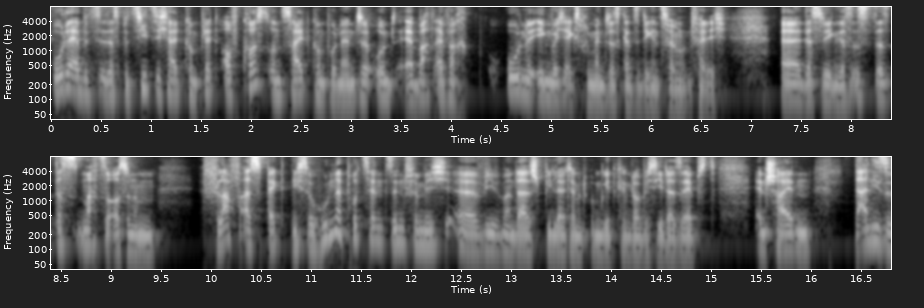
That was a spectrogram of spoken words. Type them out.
oder er das bezieht sich halt komplett auf Kost- und Zeitkomponente und er macht einfach ohne irgendwelche Experimente das ganze Ding in zwei Minuten fertig. Äh, deswegen, das ist, das, das macht so aus so einem Fluff-Aspekt nicht so 100% Sinn für mich. Äh, wie man da als Spielleiter mit umgeht, kann, glaube ich, jeder selbst entscheiden da diese,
